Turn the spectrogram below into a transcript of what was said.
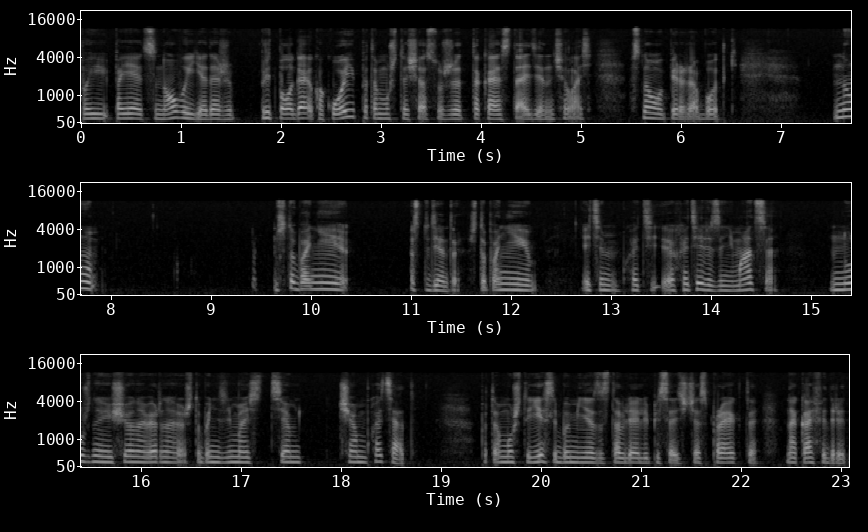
появится новый, я даже предполагаю, какой, потому что сейчас уже такая стадия началась, снова переработки. Ну, чтобы они, студенты, чтобы они этим хотели заниматься, нужно еще, наверное, чтобы они занимались тем, чем хотят. Потому что если бы меня заставляли писать сейчас проекты на кафедре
